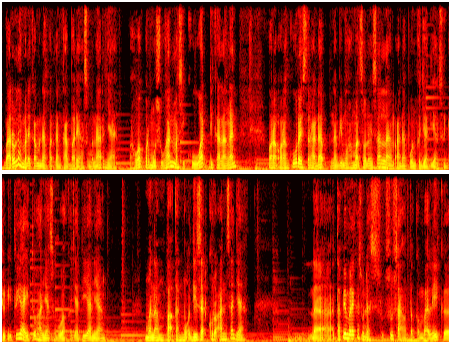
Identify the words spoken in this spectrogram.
barulah mereka mendapatkan kabar yang sebenarnya bahwa permusuhan masih kuat di kalangan orang-orang Quraisy terhadap Nabi Muhammad SAW. Adapun kejadian sujud itu ya itu hanya sebuah kejadian yang menampakkan mukjizat Quran saja. Nah, tapi mereka sudah susah untuk kembali ke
